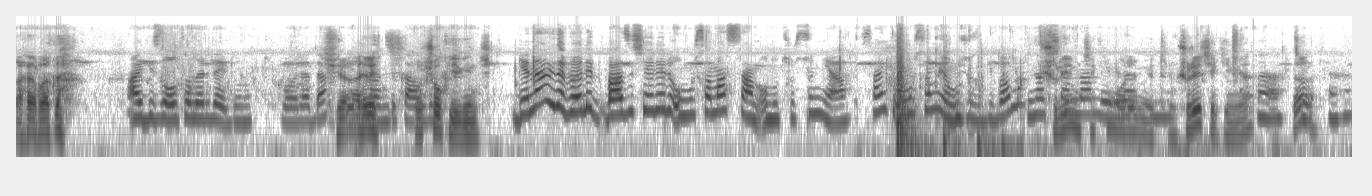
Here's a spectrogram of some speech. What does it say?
Arabada. Ay biz oltaları da evde unuttuk bu arada. Ya Geri evet. O çok ilginç. Genelde böyle bazı şeyleri umursamazsan unutursun ya. Sanki umursamıyormuşuz gibi ama. Şuraya mı çekeyim oraya mı götüreyim? Şuraya çekeyim ya. Ha, Değil çek. mi? hı hı.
